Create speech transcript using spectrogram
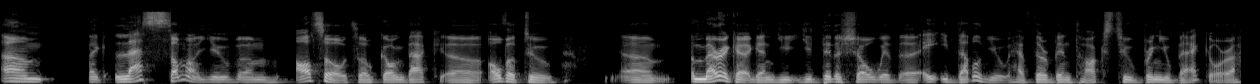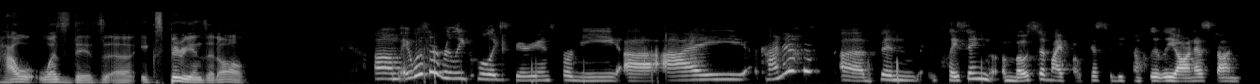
Um like last summer you've um also so going back uh over to um America again you you did a show with uh, AEW have there been talks to bring you back or how was this uh, experience at all Um, it was a really cool experience for me. Uh, I kind of have uh, been placing most of my focus, to be completely honest, on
